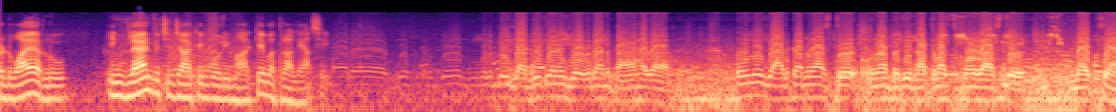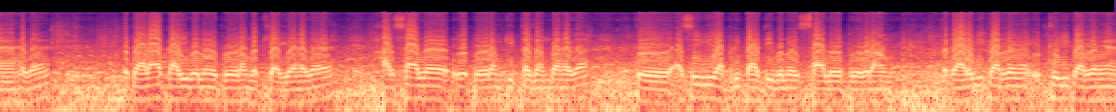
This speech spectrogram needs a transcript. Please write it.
ਅਡਵਾਇਰ ਨੂੰ ਇੰਗਲੈਂਡ ਵਿੱਚ ਜਾ ਕੇ ਗੋਲੀ ਮਾਰ ਕੇ ਬਦਲਾ ਲਿਆ ਸੀ। ਮੁਲਕ ਦੀ ਆਜ਼ਾਦੀ 'ਚ ਯੋਗਦਾਨ ਪਾਇਆ ਹੈਗਾ। ਉਹਨੂੰ ਯਾਦ ਕਰਨ ਵਾਸਤੇ, ਉਹਨਾਂ ਪ੍ਰਤੀ ਨਤਮਸਤਕ ਹੋਣ ਵਾਸਤੇ ਮੈਂ ਇੱਥੇ ਆਇਆ ਹੈਗਾ। ਪਟਿਆਲਾ ਇਕਾਈ ਵੱਲੋਂ ਇਹ ਪ੍ਰੋਗਰਾਮ ਰੱਖਿਆ ਗਿਆ ਹੈਗਾ ਹਰ ਸਾਲ ਇਹ ਪ੍ਰੋਗਰਾਮ ਕੀਤਾ ਜਾਂਦਾ ਹੈਗਾ ਤੇ ਅਸੀਂ ਵੀ ਆਪਣੀ ਪਾਰਟੀ ਵੱਲੋਂ ਇਸ ਸਾਲ ਇਹ ਪ੍ਰੋਗਰਾਮ ਪਟਿਆਲੇ ਵੀ ਕਰ ਰਹੇ ਹਾਂ, ਇੱਥੇ ਵੀ ਕਰ ਰਹੇ ਹਾਂ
